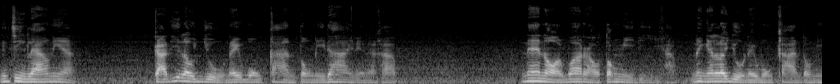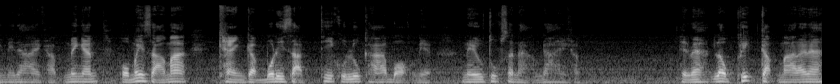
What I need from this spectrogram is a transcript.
จริง ๆ แล้วเนี่ยการที่เราอยู่ในวงการตรงนี้ได้เนี่ยนะครับ แน่นอนว่าเราต้องมีดีครับ ไม่งั้นเราอยู่ในวงการตรงนี้ไม่ได้ครับ ไม่งั้นผมไม่สามารถแข่งกับบริษัทที่คุณลูกค้าบอกเนี่ยในทุกสนามได้ครับ เห็นไหมเราพลิกกลับมาแล้วนะ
